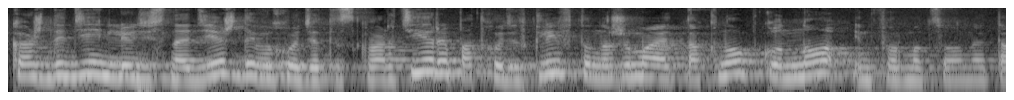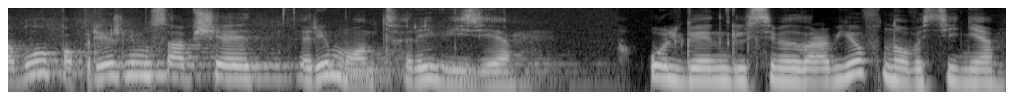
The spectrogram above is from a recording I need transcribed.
Каждый день люди с надеждой выходят из квартиры, подходят к лифту, нажимают на кнопку, но информационное табло по-прежнему сообщает «ремонт, ревизия». Ольга Энгель, Семен Воробьев. Новости дня.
